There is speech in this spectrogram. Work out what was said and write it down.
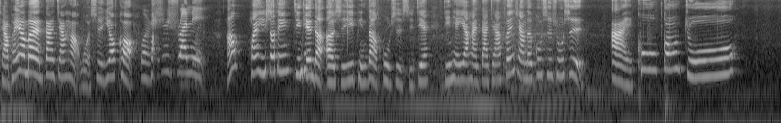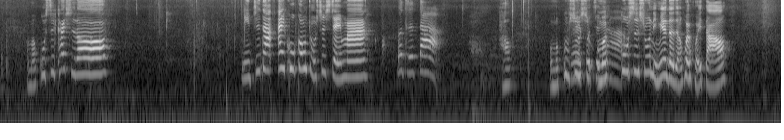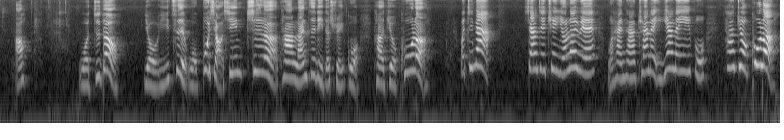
小朋友们，大家好，我是 Yoko，我是 Sunny。好，欢迎收听今天的二十一频道故事时间。今天要和大家分享的故事书是《爱哭公主》。我们故事开始喽。你知道爱哭公主是谁吗？不知道。好，我们故事书我们故事书里面的人会回答哦。好，我知道。有一次，我不小心吃了他篮子里的水果，他就哭了。我知道，上次去游乐园，我和他穿了一样的衣服，他就哭了。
